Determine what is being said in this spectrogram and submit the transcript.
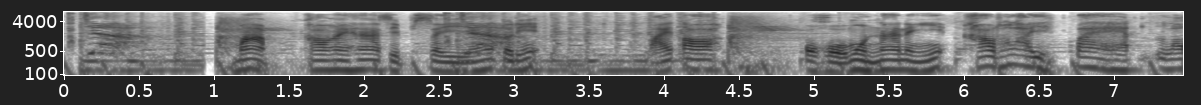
42 มาบเข้าให้ 54 นะฮะตัวนี้ ไปต่อ โอ้โห หมุนนานอย่างนี้ เข้าเท่าไหร่ 810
